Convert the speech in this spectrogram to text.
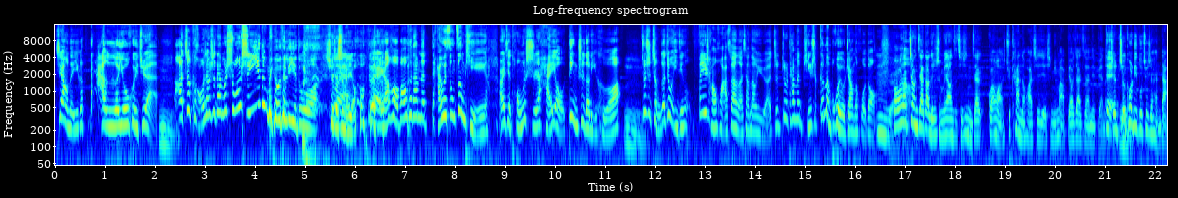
这样的一个大额优惠券。嗯。啊，这可好像是他们双十一都没有的力度，确实是没有。对。对，然后包括他们的还会送赠品，而且同时还有定制的礼盒，嗯，就是整个就已经非常划算了，相当于就就是他们平时根本不会有这样的活动。嗯，包括它啊正价到底是什么样子，其实你在官网去看的话，其实也是明码标价就在那边的，对这折扣力度确实很大。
